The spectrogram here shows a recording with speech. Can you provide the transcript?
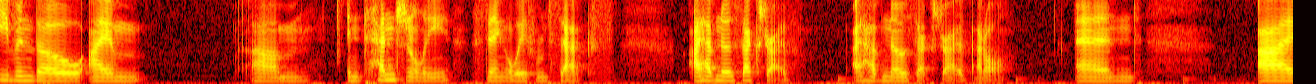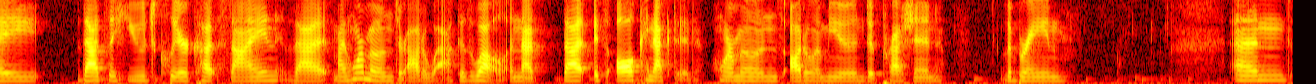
Even though I'm um, intentionally staying away from sex, I have no sex drive. I have no sex drive at all. And I that's a huge clear cut sign that my hormones are out of whack as well and that that it's all connected hormones autoimmune depression the brain and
